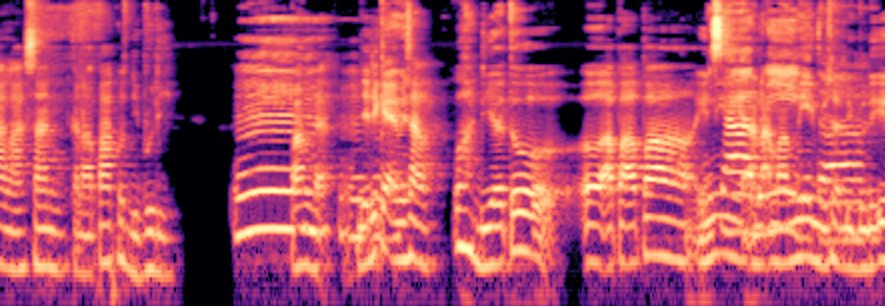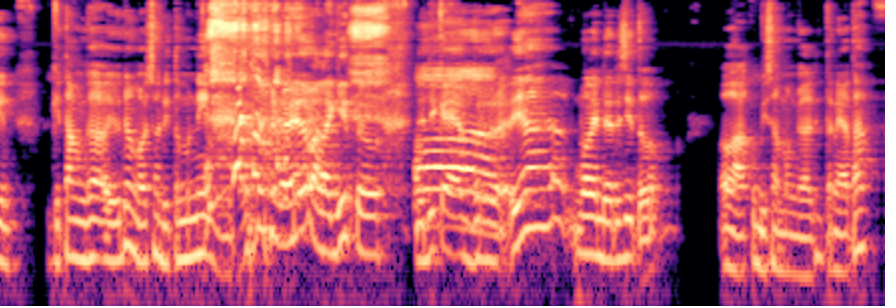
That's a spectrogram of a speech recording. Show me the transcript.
alasan kenapa aku dibully. Hmm, Paham nggak? hmm, Jadi kayak misal, wah dia tuh eh, apa-apa ini Bisa anak beli mami gitu. bisa dibeliin. Kita enggak, ya udah nggak usah ditemenin. gitu. Itu malah gitu. Jadi kayak Oh. ber, ya mulai dari situ, oh aku bisa menggali ternyata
